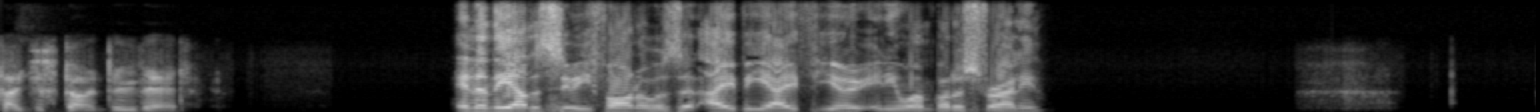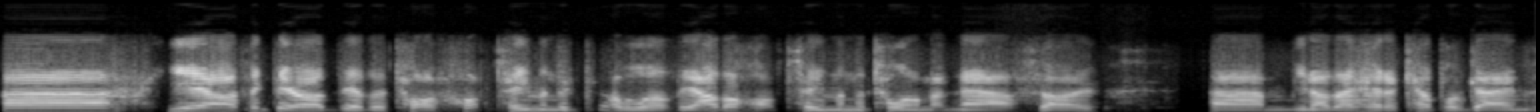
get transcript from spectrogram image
they just don't do that. And in the other semi-final, was it ABA for you? Anyone but Australia? Uh, yeah, I think they're they're the top hot team in the well the other hot team in the tournament now. So, um, you know, they had a couple of games.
